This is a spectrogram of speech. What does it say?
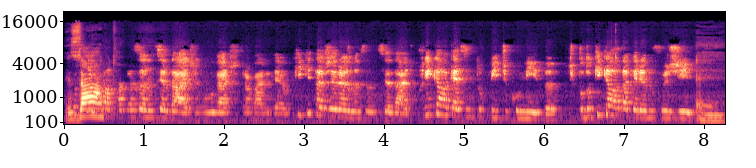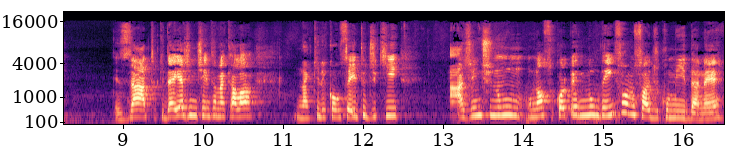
Exato. Por que ela tá com essa ansiedade no lugar de trabalho dela? O que que tá gerando essa ansiedade? Por que, que ela quer se entupir de comida? Tipo, do que, que ela tá querendo fugir? É. Exato. Que daí a gente entra naquela, naquele conceito de que a gente não. O nosso corpo ele não tem fome só de comida, né?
